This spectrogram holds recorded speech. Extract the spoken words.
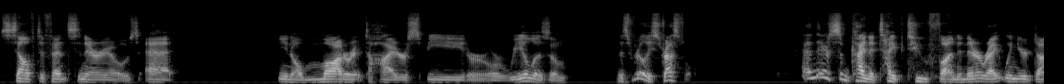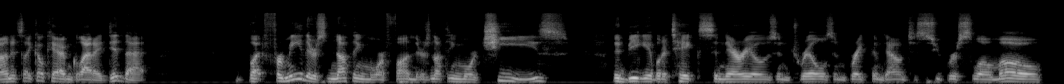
self-defense scenarios at you know moderate to higher speed or, or realism, it's really stressful. And there's some kind of type two fun in there, right? When you're done, it's like, okay, I'm glad I did that. But for me, there's nothing more fun. There's nothing more cheese than being able to take scenarios and drills and break them down to super slow mo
